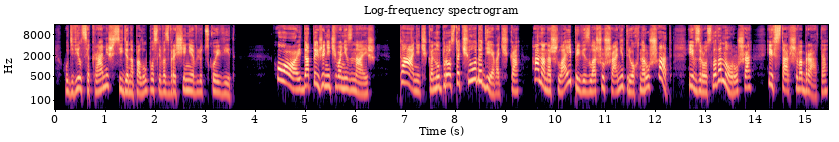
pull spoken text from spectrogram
— удивился Крамиш, сидя на полу после возвращения в людской вид. «Ой, да ты же ничего не знаешь. Танечка, ну просто чудо-девочка. Она нашла и привезла Шушане трех нарушат и взрослого Норуша, их старшего брата.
